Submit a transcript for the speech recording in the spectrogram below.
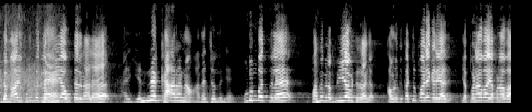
இந்த மாதிரி குடும்பத்துல ஃப்ரீயா விட்டதுனால என்ன காரணம்? அதை சொல்லுங்க. குடும்பத்துல பசங்களை ஃப்ரீயா விட்டுறாங்க. அவனுக்கு கட்டுப்பாடே கிடையாது. எப்பனாவா எப்பனாவா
